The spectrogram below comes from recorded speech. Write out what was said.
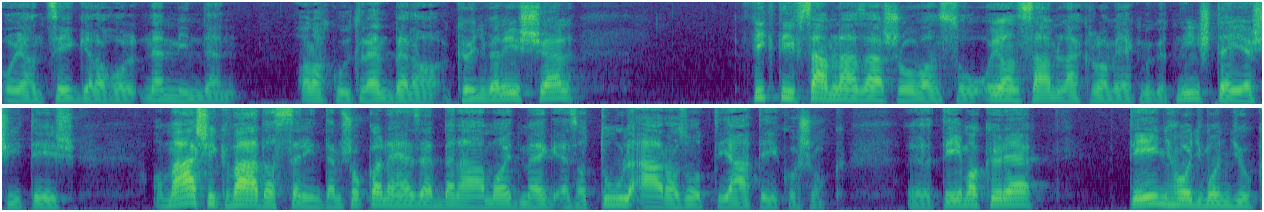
olyan céggel, ahol nem minden alakult rendben a könyveléssel. Fiktív számlázásról van szó, olyan számlákról, amelyek mögött nincs teljesítés, a másik vád az szerintem sokkal nehezebben áll majd meg, ez a túlárazott játékosok témaköre. Tény, hogy mondjuk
